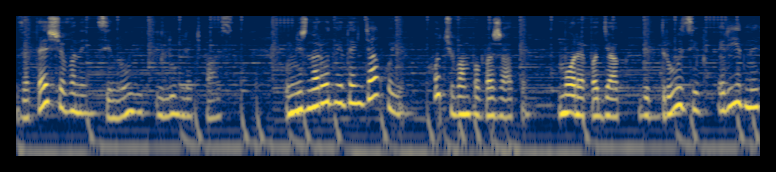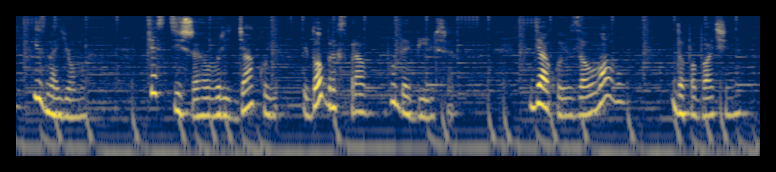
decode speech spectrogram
за те, що вони цінують і люблять вас. У Міжнародний день дякую хочу вам побажати море подяк від друзів, рідних і знайомих. Частіше говоріть дякую і добрих справ буде більше. Дякую за увагу. До побачення!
